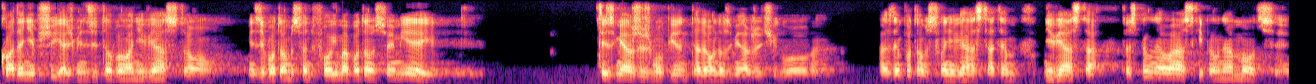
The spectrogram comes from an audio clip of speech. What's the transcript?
Kładę nieprzyjaźń między tobą a niewiastą, między potomstwem twoim a potomstwem jej. Ty zmiażdżysz mu piętę, ale ono zmiażdży ci głowę. Ale ten potomstwo niewiasta, ten niewiasta to jest pełna łaski, pełna mocy.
